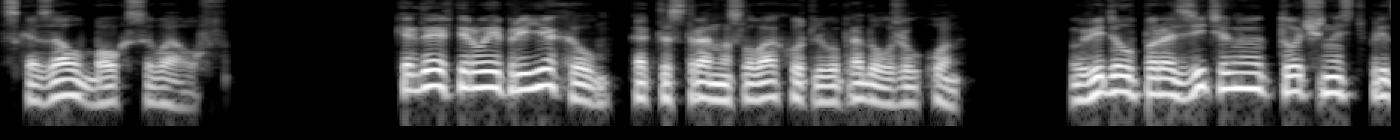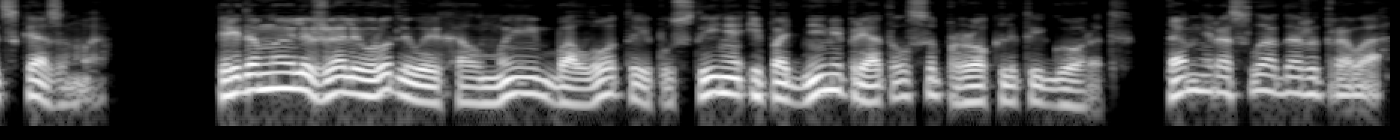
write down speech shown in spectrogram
сказал бог Саваоф. Когда я впервые приехал, как-то странно словоохотливо продолжил он, увидел поразительную точность предсказанного. Передо мной лежали уродливые холмы, болота и пустыня, и под ними прятался проклятый город. Там не росла даже трава.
